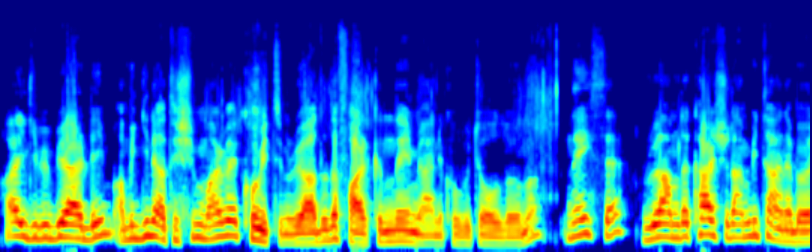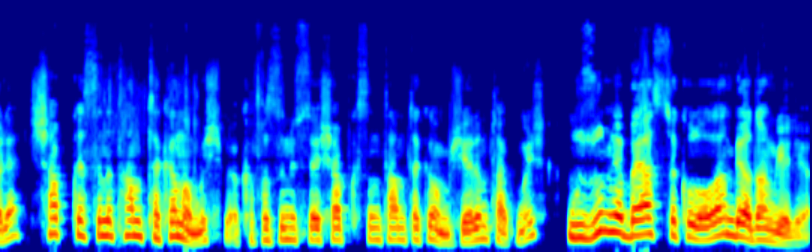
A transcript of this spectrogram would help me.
Hal gibi bir yerdeyim ama yine ateşim var ve Covid'im. Rüyada da farkındayım yani Covid olduğumu. Neyse rüyamda karşıdan bir tane böyle şapkasını tam takamamış. Böyle kafasının üstüne şapkasını tam takamamış. Yarım takmış. Uzun ve beyaz sakalı olan bir adam geliyor.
